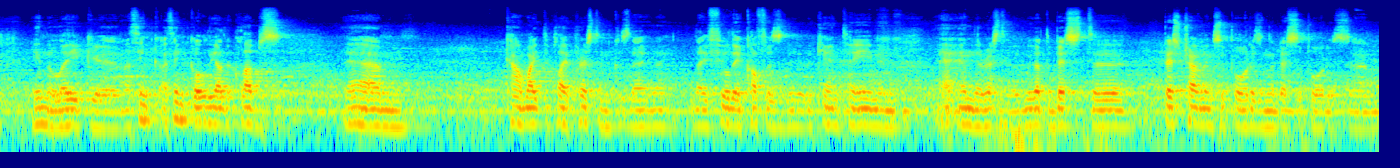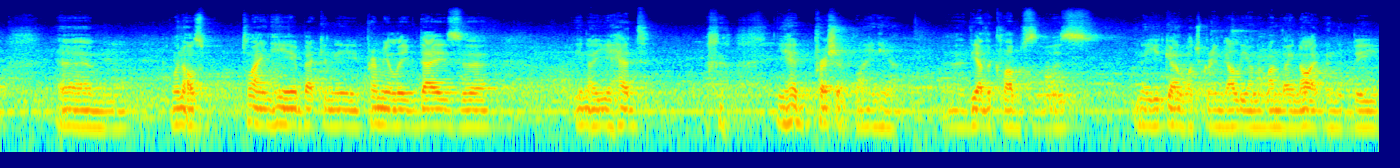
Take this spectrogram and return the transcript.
in the league. Uh, I think I think all the other clubs um, can't wait to play Preston because they, they, they fill their coffers, the, the canteen and and the rest of it. We've got the best uh, best travelling supporters and the best supporters. Um, um, when I was playing here back in the Premier League days, uh, you know, you had you had pressure playing here. Uh, the other clubs was, you know, you'd go watch Green Gully on a Monday night and there'd be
